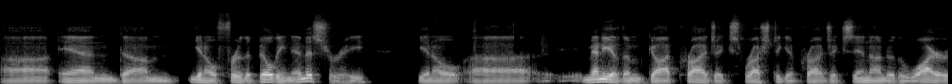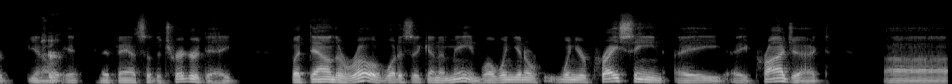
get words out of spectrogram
Uh, and um, you know, for the building industry, you know, uh, many of them got projects rushed to get projects in under the wire, you know, sure. in, in, advance of the trigger date. But down the road, what is it going to mean? Well, when you know when you're pricing a a project, uh,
